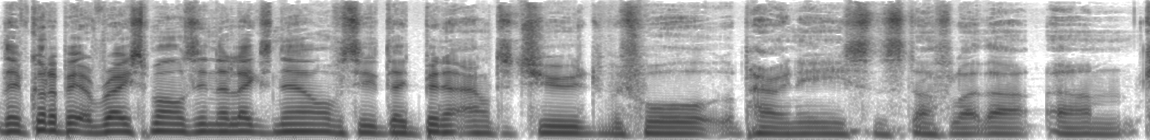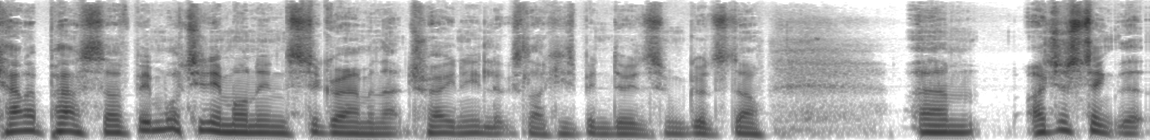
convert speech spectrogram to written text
they've got a bit of race miles in their legs now. Obviously, they'd been at altitude before the Paris and stuff like that. Um, Carapaz, I've been watching him on Instagram and that training. He looks like he's been doing some good stuff. Um, I just think that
